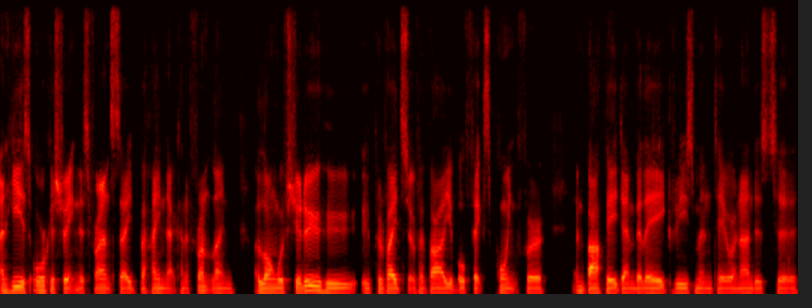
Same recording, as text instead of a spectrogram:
And he is orchestrating this France side behind that kind of front line, along with Giroud, who who provides sort of a valuable fixed point for Mbappe, Dembele, Griezmann, Theo Hernandez to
